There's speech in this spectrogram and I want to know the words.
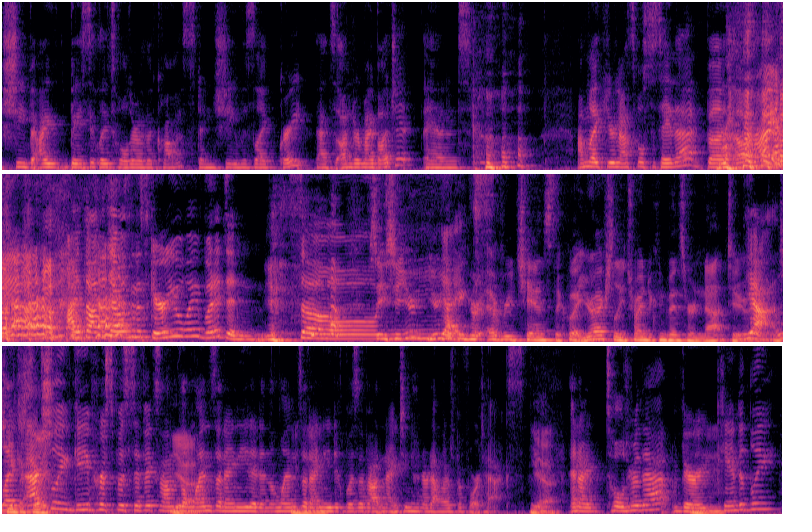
she i basically told her the cost and she was like great that's under my budget and i'm like you're not supposed to say that but all right i thought that, that was going to scare you away but it didn't Yeah. so So, so you're, you're giving her every chance to quit. You're actually trying to convince her not to. yeah She's like just actually gave her specifics on Yeah. the lens that i needed and the lens that i Mhm. needed was about $1900 before tax Yeah. and i told her that very Mhm. candidly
